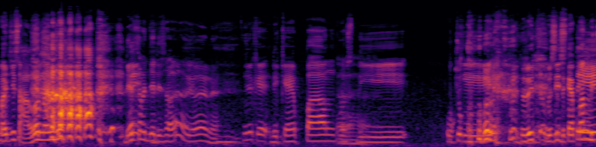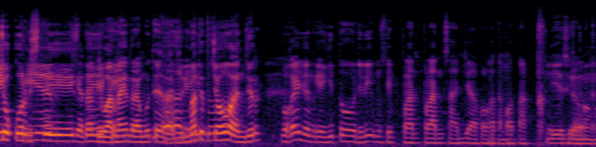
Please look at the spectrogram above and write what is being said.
baji salon anjir dia kerja di sana gimana? Iya kayak dikepang terus di cukur abis Di dikepang stick, dicukur di iya, stick di ya kan? diwarnain rambutnya. Ah, rajin banget itu gitu. cowok anjir pokoknya jangan kayak gitu. Jadi mesti pelan-pelan saja kalau kata kotak. Iya sih emang.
